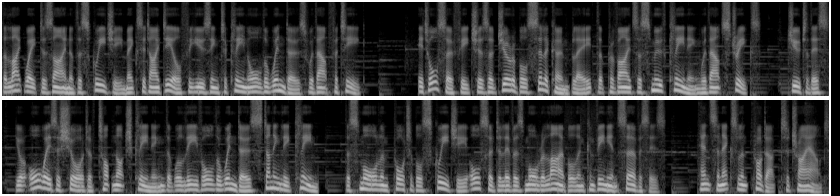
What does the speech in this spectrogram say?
the lightweight design of the squeegee makes it ideal for using to clean all the windows without fatigue. It also features a durable silicone blade that provides a smooth cleaning without streaks. Due to this, you're always assured of top-notch cleaning that will leave all the windows stunningly clean. The small and portable squeegee also delivers more reliable and convenient services. Hence an excellent product to try out.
